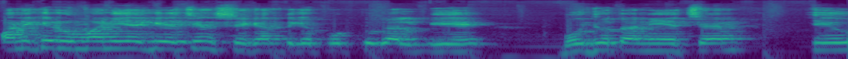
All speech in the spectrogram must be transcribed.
অনেকে রোমানিয়া গিয়েছেন, সেখান থেকে পর্তুগাল গিয়ে বৈধতা নিয়েছেন। কেউ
